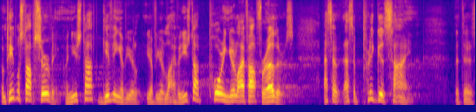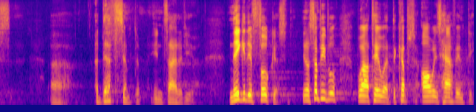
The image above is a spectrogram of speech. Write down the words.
when people stop serving, when you stop giving of your, of your life, when you stop pouring your life out for others, that's a, that's a pretty good sign that there's uh, a death symptom inside of you. Negative focus. You know, some people, well, I'll tell you what, the cup's always half empty.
